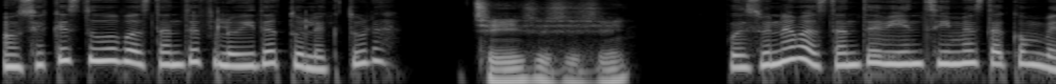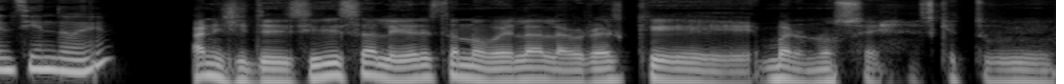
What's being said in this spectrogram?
O sea que estuvo bastante fluida tu lectura. Sí, sí, sí, sí. Pues suena bastante bien, sí me está convenciendo, ¿eh? Ani, si te decides a leer esta novela, la verdad es que, bueno, no sé, es que tú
